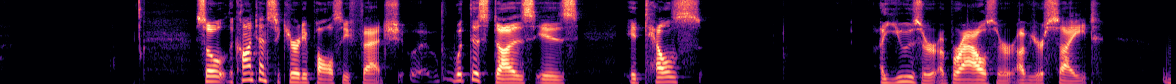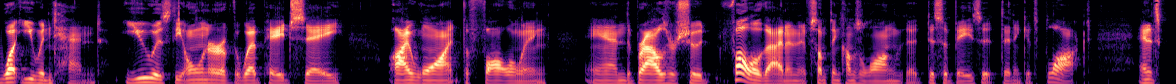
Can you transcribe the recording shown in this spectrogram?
So the content security policy fetch, what this does is it tells a user, a browser of your site, what you intend. You, as the owner of the web page, say, I want the following, and the browser should follow that. And if something comes along that disobeys it, then it gets blocked. And it's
